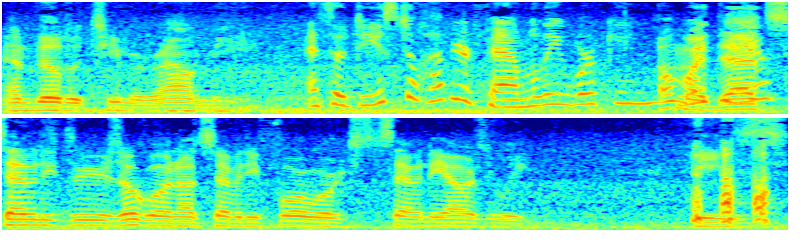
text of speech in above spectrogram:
and build a team around me. and so do you still have your family working Oh, my dad's you? 73 years old, going on 74, works 70 hours a week. He's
